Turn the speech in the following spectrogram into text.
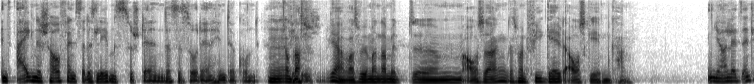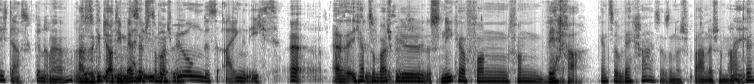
ins eigene Schaufenster des Lebens zu stellen. Das ist so der Hintergrund. Und finde was, ich. ja, was will man damit ähm, aussagen? Dass man viel Geld ausgeben kann. Ja, letztendlich das, genau. Ja, also es gibt ja auch die Message zum Beispiel- Überhöhung des eigenen Ichs. Äh, Also ich habe zum Beispiel Sneaker von, von Veja. Kennst du Veja? Ist ja so eine spanische Marke.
